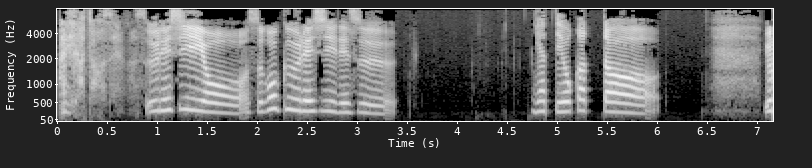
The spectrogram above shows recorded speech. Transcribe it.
ありがとうございます。嬉しいよ。すごく嬉しいです。やってよかった。喜ん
